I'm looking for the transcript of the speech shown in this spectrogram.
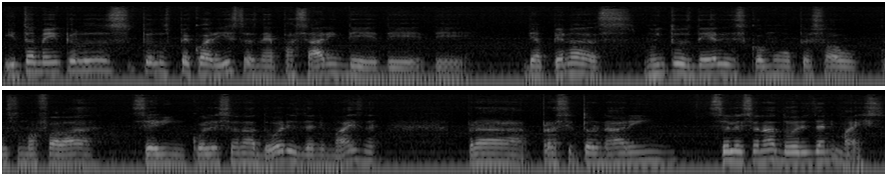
e também pelos, pelos pecuaristas né, passarem de, de, de, de apenas muitos deles, como o pessoal costuma falar, serem colecionadores de animais, né, para se tornarem selecionadores de animais.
